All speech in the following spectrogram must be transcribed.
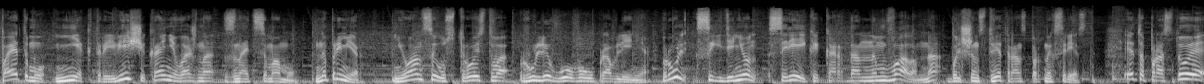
Поэтому некоторые вещи крайне важно знать самому. Например, нюансы устройства рулевого управления. Руль соединен с рейкой карданным валом на большинстве транспортных средств. Это простое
